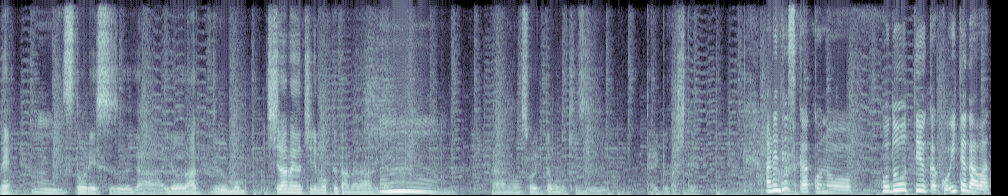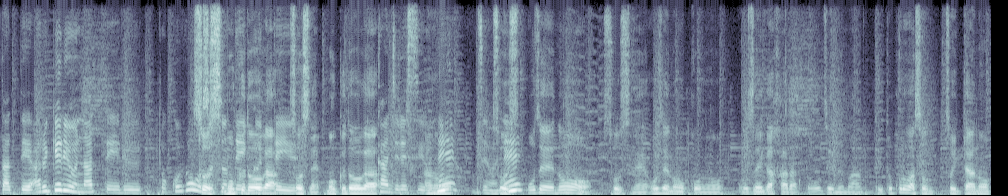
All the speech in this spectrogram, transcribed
ね、うん、ストレスがいろいろあって自分も知らないうちに持ってたんだなみたいな、うん、あのそういったものを気づいたりとかして。あれですか、はい、この歩道っていうかこう板が渡って歩けるようになっているところを進んでいくっていうそうですね。木道が感じですよね。尾瀬はね。尾瀬のそうですね。尾瀬のこの尾瀬ヶ原と尾瀬沼っていうところはそそういったあの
